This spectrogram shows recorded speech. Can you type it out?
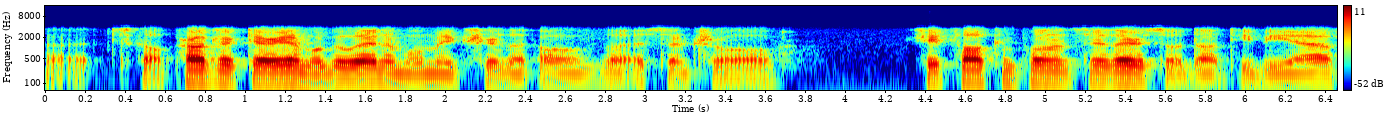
Uh, it's called project area, and we'll go in and we'll make sure that all of the essential shapefile components are there. So .dbf,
